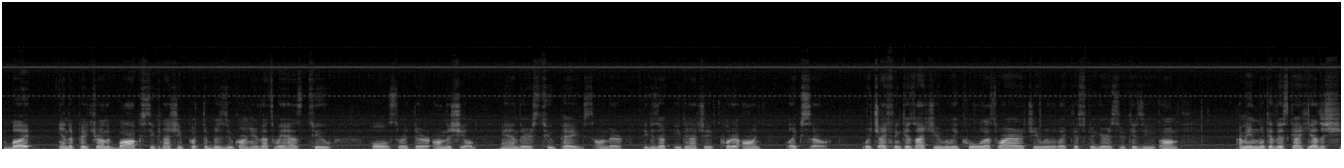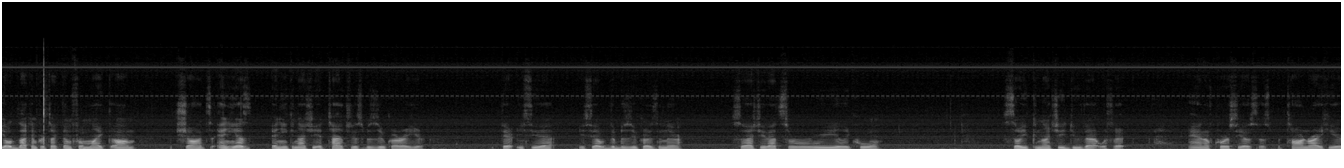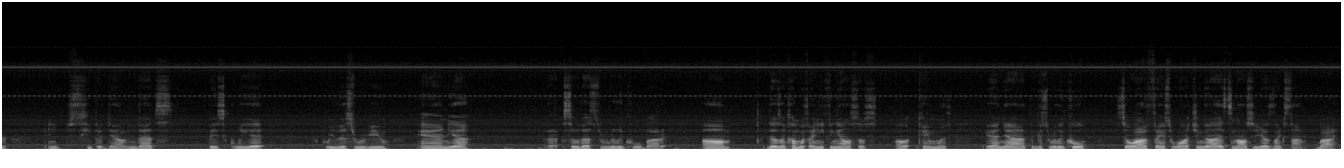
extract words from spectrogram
but in the picture on the box you can actually put the bazooka on here. That's why it has two holes right there on the shield and there's two pegs on there. Because you can actually put it on like so which I think is actually really cool. That's why I actually really like this figure is because you um I mean look at this guy. He has a shield that can protect them from like um shots and he has and he can actually attach this bazooka right here. There you see that? You see how the bazooka is in there? So actually that's really cool. So you can actually do that with it. And of course he has this baton right here and you just keep it down. And that's basically it for this review. And yeah. So that's really cool about it. Um it doesn't come with anything else that's all it came with. And yeah I think it's really cool. So uh thanks for watching guys and I'll see you guys next time. Bye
